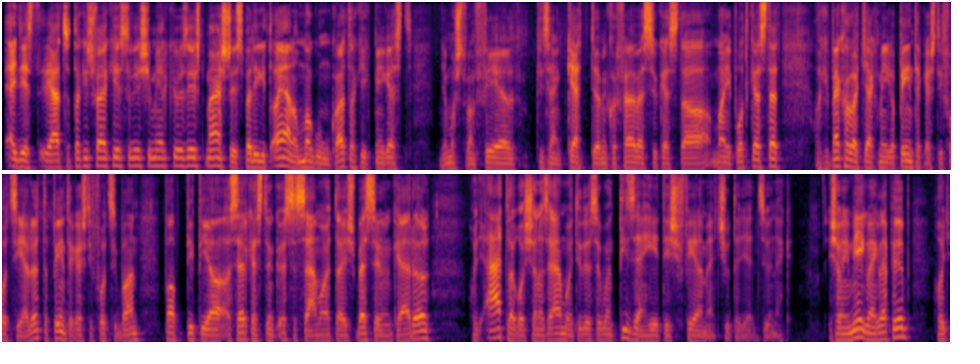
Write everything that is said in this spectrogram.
Egyrészt játszottak is felkészülési mérkőzést, másrészt pedig itt ajánlom magunkat, akik még ezt ugye most van fél 12, amikor felvesszük ezt a mai podcastet, akik meghallgatják még a péntekesti foci előtt. A péntekesti fociban Pap Titi, a, szerkesztőnk összeszámolta, és beszélünk erről, hogy átlagosan az elmúlt időszakban 17 és fél meccs jut egy edzőnek. És ami még meglepőbb, hogy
